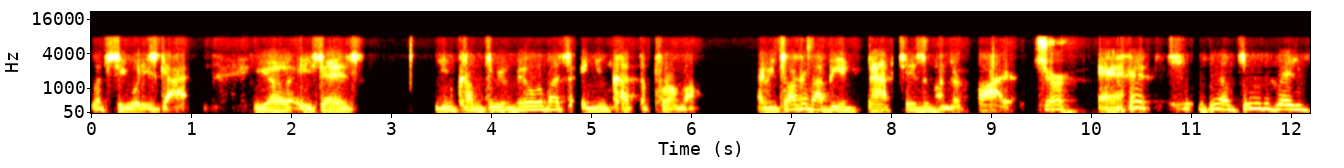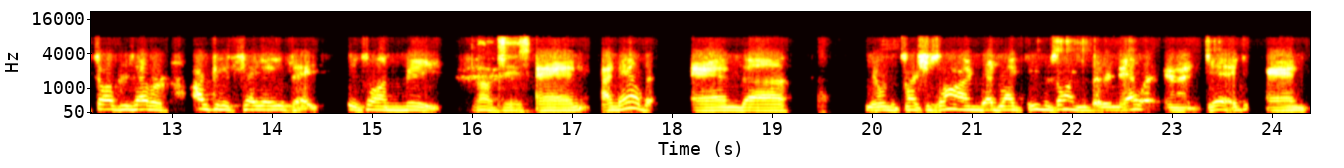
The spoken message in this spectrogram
Let's see what he's got." You know, he says, "You come through the middle of us and you cut the promo." I mean, talk about being baptism under fire. Sure. And you know, two of the greatest talkers ever aren't going to say anything. It's on me. Oh, jeez. And I nailed it. And uh, you know, the pressure's on, red light fever's on. You better nail it, and I did. And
